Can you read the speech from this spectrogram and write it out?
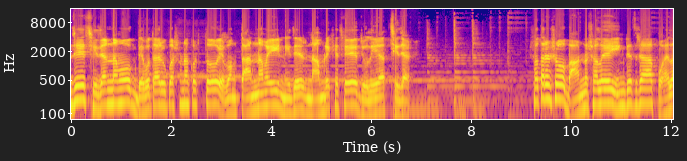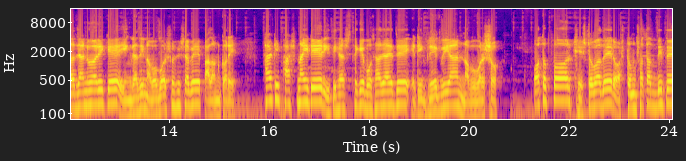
যে সিজার নামক দেবতার উপাসনা করত এবং তার নামেই নিজের নাম রেখেছে জুলিয়াস সিজার সতেরোশো বাহান্ন সালে ইংরেজরা পহেলা জানুয়ারিকে ইংরাজি নববর্ষ হিসাবে পালন করে। থার্টি ফার্স্ট নাইটের ইতিহাস থেকে বোঝা যায় যে এটি গ্রেগরিয়ান নববর্ষ। অতঃপর খ্রিস্টবাদের অষ্টম শতাব্দীতে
